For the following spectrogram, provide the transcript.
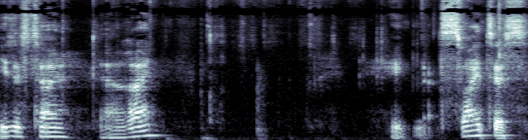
dieses Teil da rein. Hinten als zweites.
